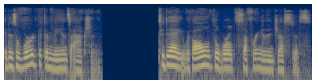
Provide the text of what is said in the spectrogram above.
It is a word that demands action. Today, with all of the world's suffering and injustice,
